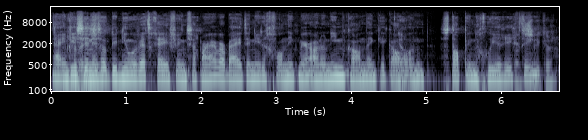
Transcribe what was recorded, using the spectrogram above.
Ja, in die zin is ook die nieuwe wetgeving, zeg maar, hè, waarbij het in ieder geval niet meer anoniem kan, denk ik al Ja. een stap in de goede richting. zeker.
